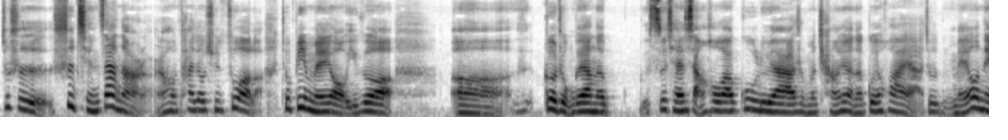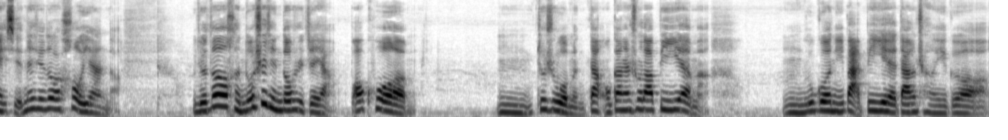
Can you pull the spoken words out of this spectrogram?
就是事情在那儿了，然后他就去做了，就并没有一个呃各种各样的思前想后啊、顾虑啊、什么长远的规划呀，就没有那些，那些都是后验的。我觉得很多事情都是这样，包括，嗯，就是我们当我刚才说到毕业嘛，嗯，如果你把毕业当成一个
